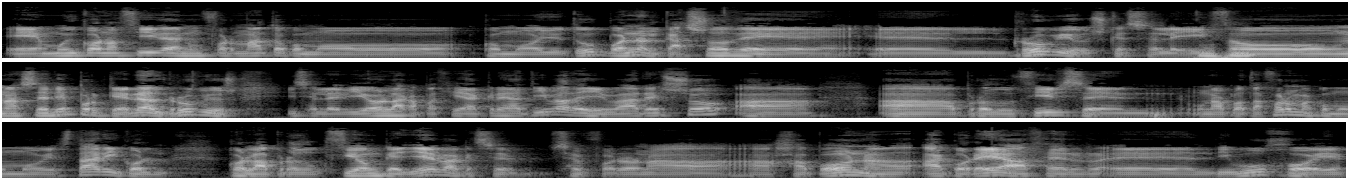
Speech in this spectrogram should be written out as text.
eh, muy conocida en un formato como, como, YouTube. Bueno, el caso de el Rubius, que se le hizo una serie porque era el Rubius y se le dio la capacidad creativa de llevar eso a, producirse en una plataforma como Movistar y con, la producción que lleva, que se, fueron a, Japón, a, Corea a hacer eh, el dibujo. Eh,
